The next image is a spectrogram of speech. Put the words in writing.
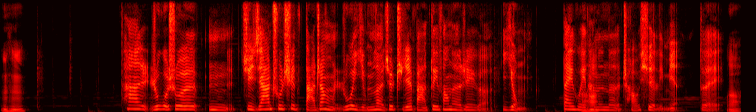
嗯哼，他如果说嗯举家出去打仗，如果赢了，就直接把对方的这个俑带回他们的巢穴里面。对，嗯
